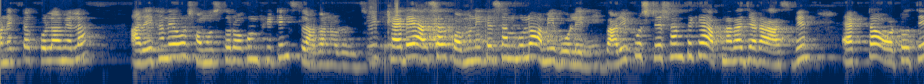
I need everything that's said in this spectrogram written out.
অনেকটা খোলামেলা। আর এখানেও সমস্ত রকম ফিটিংস লাগানো রয়েছে। এই আসার কমিউনিকেশনগুলো আমি বলে নিই। বারুইপুর স্টেশন থেকে আপনারা যারা আসবেন, একটা অটোতে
